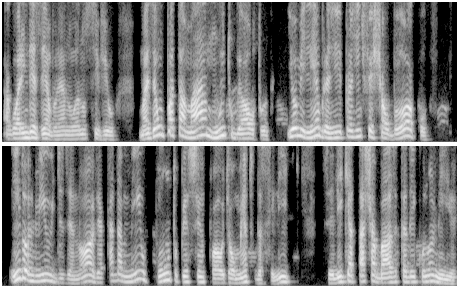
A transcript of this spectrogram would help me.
agora em dezembro, né? No ano civil mas é um patamar muito alto. E eu me lembro, para a gente fechar o bloco, em 2019, a cada meio ponto percentual de aumento da Selic, Selic é a taxa básica da economia,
